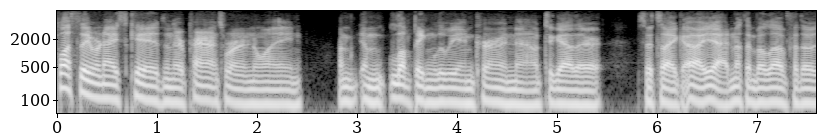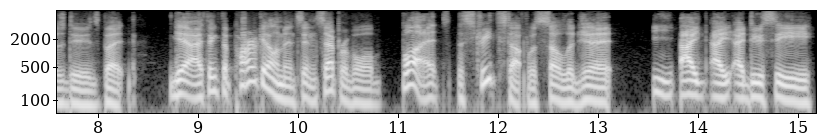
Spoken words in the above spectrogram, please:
Plus, they were nice kids and their parents weren't annoying. I'm I'm lumping Louis and Curran now together, so it's like, oh yeah, nothing but love for those dudes. But yeah, I think the park element's inseparable, but the street stuff was so legit. I I, I do see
